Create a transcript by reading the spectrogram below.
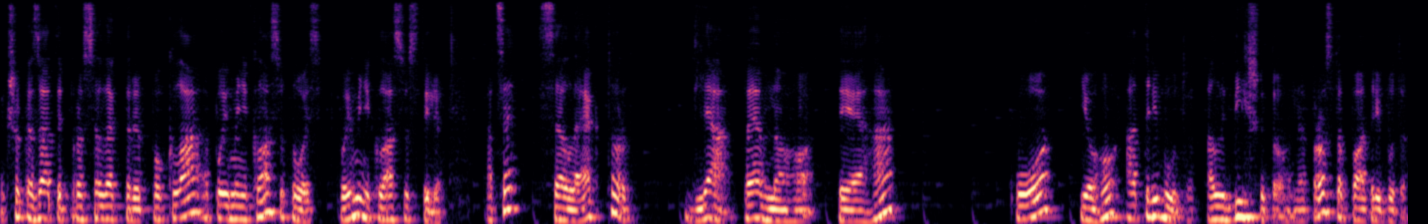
Якщо казати про селектори по, кла... по імені класу, то ось по імені класу стилю. А це селектор для певного тега по його атрибуту. Але більше того, не просто по атрибуту,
